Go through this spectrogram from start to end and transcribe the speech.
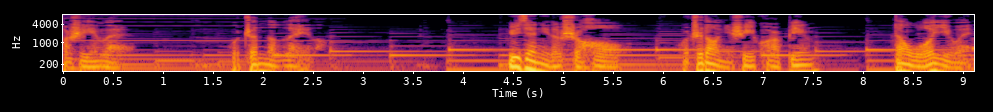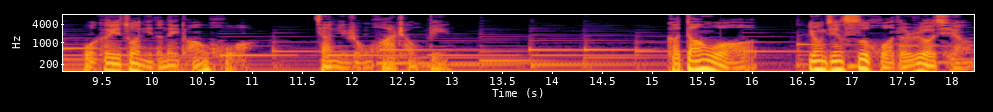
而是因为。我真的累了。遇见你的时候，我知道你是一块冰，但我以为我可以做你的那团火，将你融化成冰。可当我用尽似火的热情，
